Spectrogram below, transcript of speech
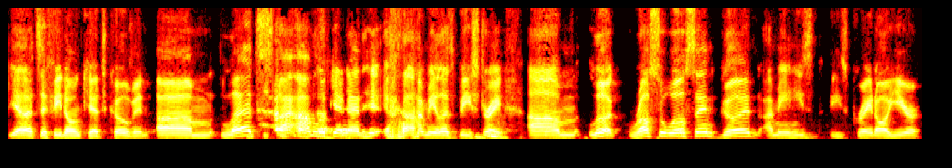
Yeah, that's if he don't catch COVID. Um, let's. I, am looking at. His, I mean, let's be straight. Um, look, Russell Wilson, good. I mean, he's he's great all year.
